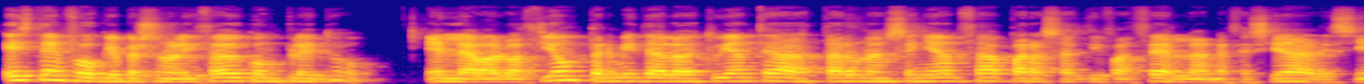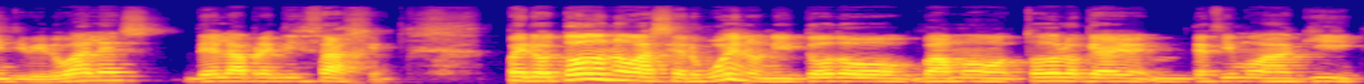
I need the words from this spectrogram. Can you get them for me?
Este enfoque personalizado y completo en la evaluación permite a los estudiantes adaptar una enseñanza para satisfacer las necesidades individuales del aprendizaje. Pero todo no va a ser bueno, ni todo, vamos, todo lo que decimos aquí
